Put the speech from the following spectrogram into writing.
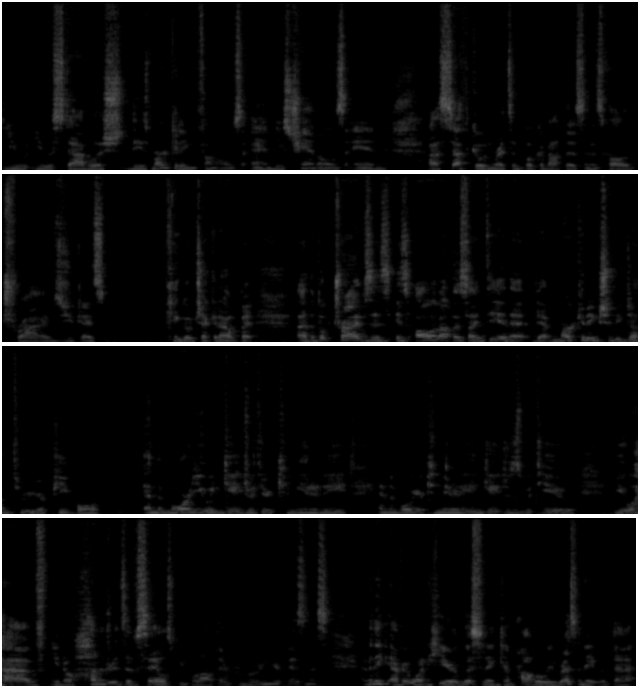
you you establish these marketing funnels and these channels. And uh, Seth Godin writes a book about this, and it's called Tribes. You guys can go check it out. But uh, the book Tribes is is all about this idea that that marketing should be done through your people, and the more you engage with your community, and the more your community engages with you, you have you know hundreds of salespeople out there promoting your business and i think everyone here listening can probably resonate with that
